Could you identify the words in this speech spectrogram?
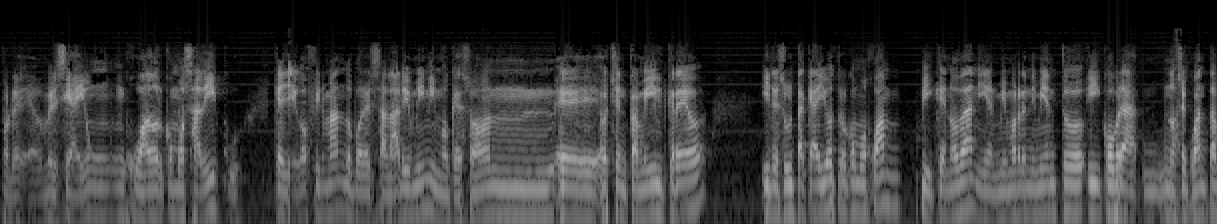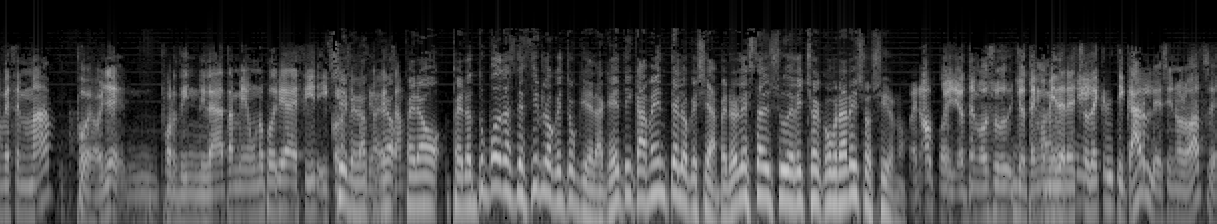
porque, hombre, si hay un, jugador como Sadiku que llegó firmando por el salario mínimo, que son eh, 80.000 creo, y resulta que hay otro como Juanpi que no da ni el mismo rendimiento y cobra no sé cuántas veces más, pues oye, por dignidad también uno podría decir y sí, pero, pero, tú podrás decir lo que tú quieras, que éticamente lo que sea, pero él está en su derecho de cobrar eso, sí o no. Bueno, pues yo tengo yo tengo mi derecho de criticarle si no lo hace.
